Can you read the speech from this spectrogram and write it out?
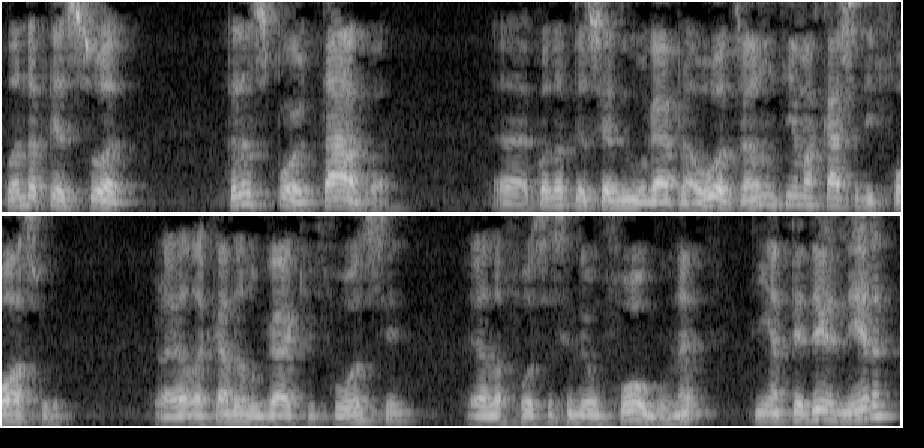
quando a pessoa transportava, uh, quando a pessoa ia de um lugar para outro, ela não tinha uma caixa de fósforo para ela, cada lugar que fosse, ela fosse acender um fogo, né? Tinha a pederneira,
